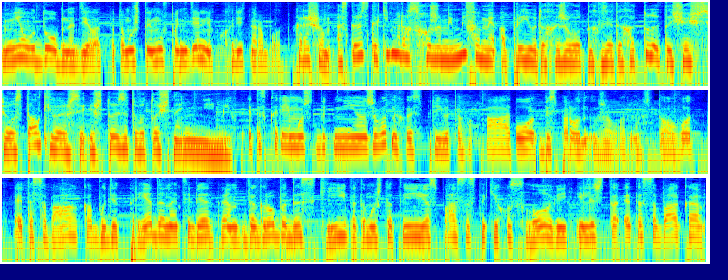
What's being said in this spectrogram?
неудобно делать, потому что ему в понедельник уходить на работу. Хорошо. А скажи, с какими расхожими мифами о приютах и животных, взятых оттуда, ты чаще всего сталкиваешься, и что из этого точно не миф? Это скорее может быть не о животных из приютов, а о беспородных животных, что вот эта собака будет предана тебе прям до гроба доски, потому что ты ее спас из таких условий, или что эта собака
